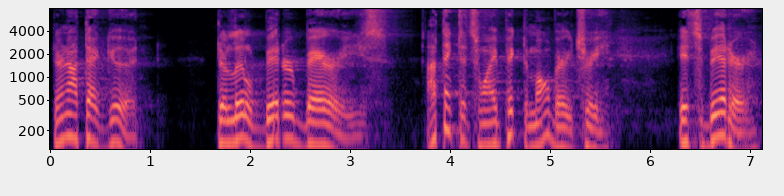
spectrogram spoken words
They're not that good. They're little bitter berries. I think that's why I picked a mulberry tree. It's bitter.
